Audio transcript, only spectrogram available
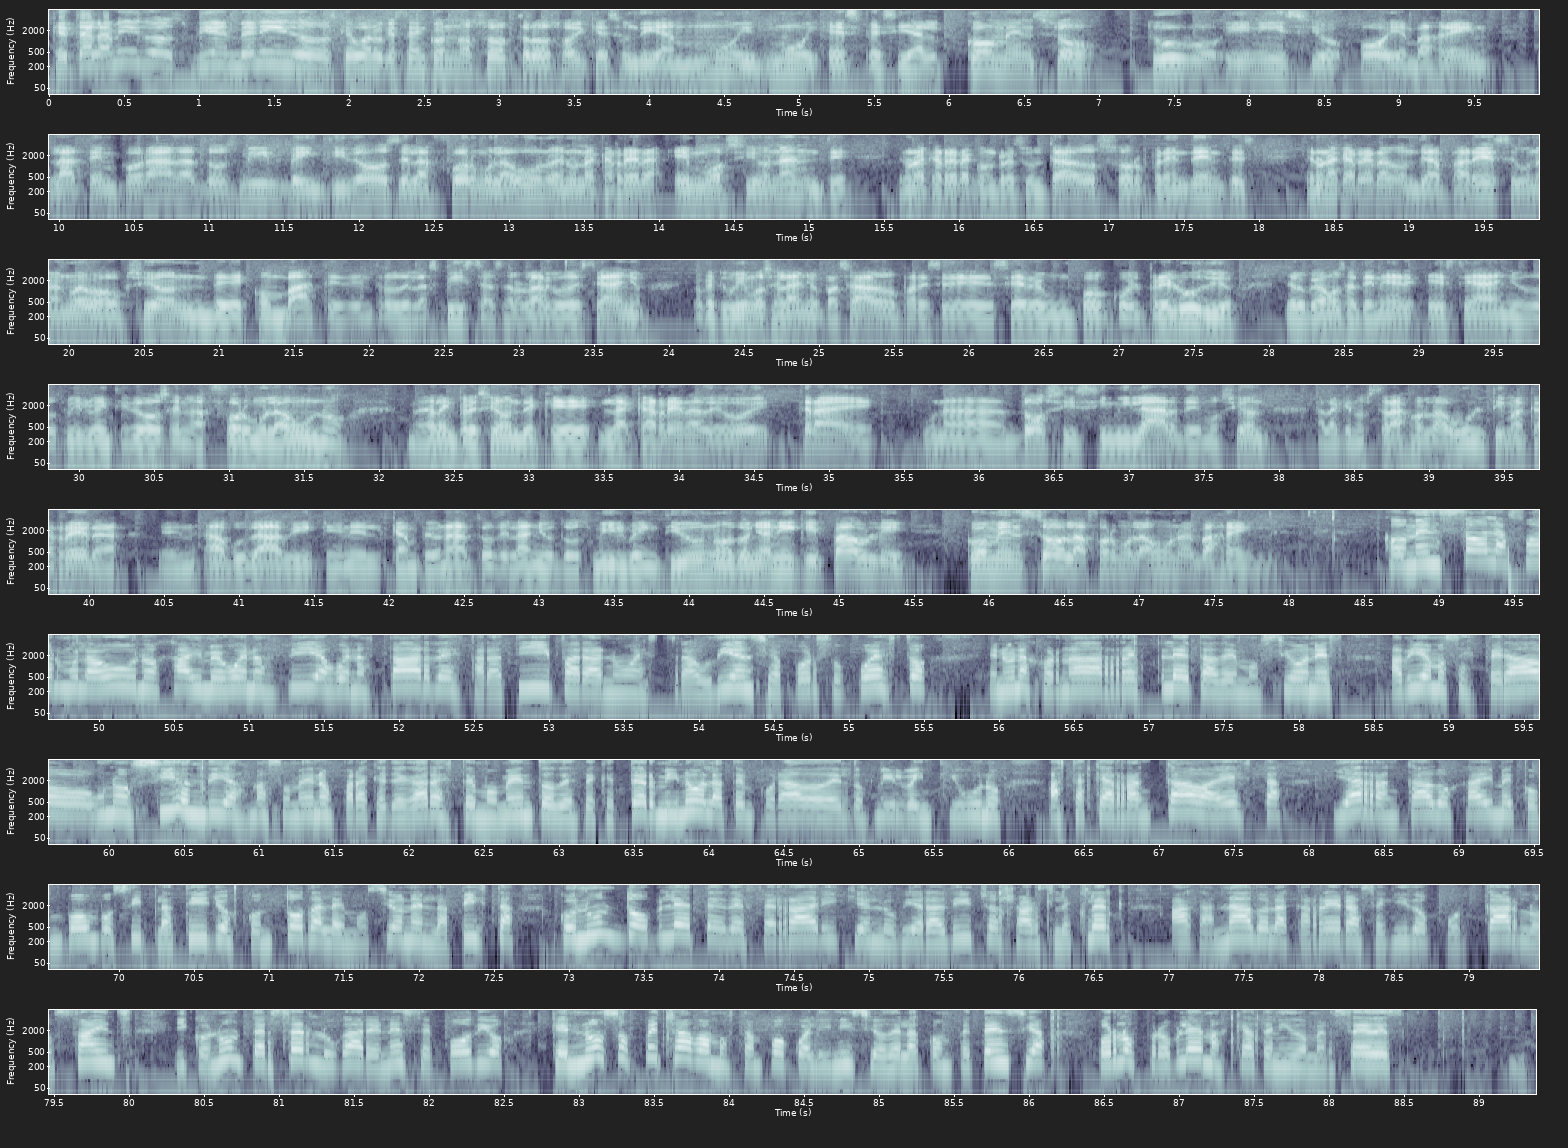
¿Qué tal amigos? Bienvenidos. Qué bueno que estén con nosotros hoy que es un día muy, muy especial. Comenzó, tuvo inicio hoy en Bahrein la temporada 2022 de la Fórmula 1 en una carrera emocionante, en una carrera con resultados sorprendentes, en una carrera donde aparece una nueva opción de combate dentro de las pistas a lo largo de este año lo que tuvimos el año pasado parece ser un poco el preludio de lo que vamos a tener este año 2022 en la Fórmula 1. Me da la impresión de que la carrera de hoy trae una dosis similar de emoción a la que nos trajo la última carrera en Abu Dhabi en el campeonato del año 2021. Doña Niki Pauli, comenzó la Fórmula 1 en Bahrein. Comenzó la Fórmula 1. Jaime, buenos días, buenas tardes para ti, para nuestra audiencia, por supuesto, en una jornada repleta de emociones. Habíamos esperado unos 100 días más o menos para que llegara este momento desde que terminó la temporada del 2021 hasta que arrancaba esta y ha arrancado Jaime con bombos y platillos, con toda la emoción en la pista, con un doblete de Ferrari, quien lo hubiera dicho, Charles Leclerc ha ganado la carrera seguido por Carlos Sainz y con un tercer lugar en ese podio que no sospechábamos tampoco al inicio de la competencia por los problemas que ha tenido Mercedes.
